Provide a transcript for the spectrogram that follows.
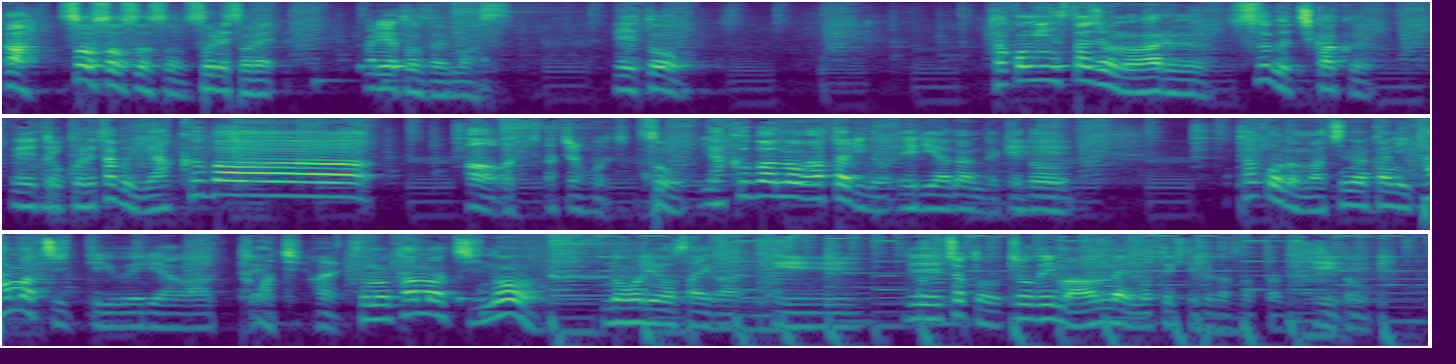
あそうそうそうそうそれそれ。ありがとうございます。えっ、とタコミンスタジオのあるすぐ近く。えっ、と、はい。これ多分役場ああっちあっちの方ですか？そう役場のあたりのエリアなんだけど、ええ。タコの街中に田町っていうエリアがあってはい。その田町の納涼祭があります。え。でちょっとちょうど今案内持ってきてくださったんですけど、え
